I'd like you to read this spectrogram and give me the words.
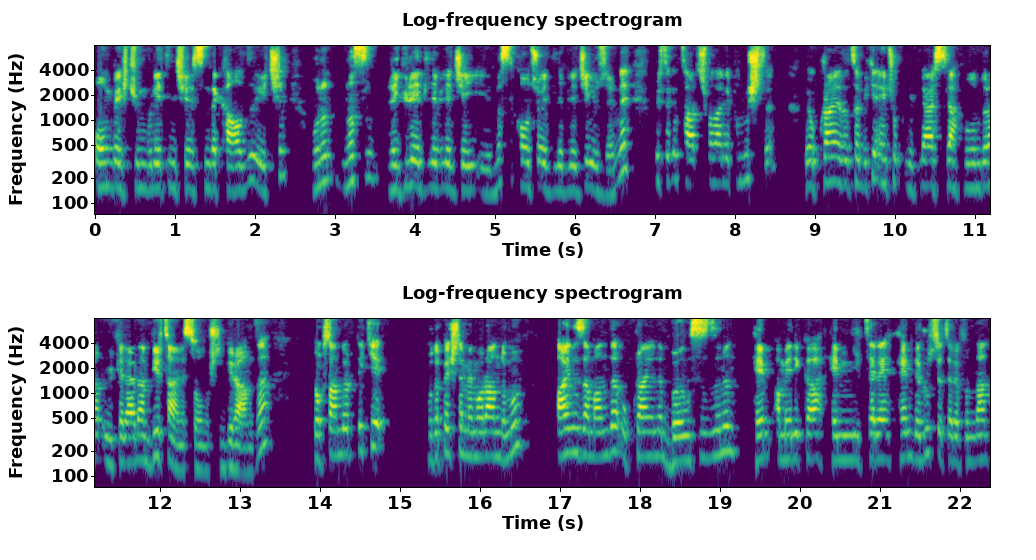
15 cumhuriyetin içerisinde kaldığı için bunun nasıl regüle edilebileceği, nasıl kontrol edilebileceği üzerine bir takım tartışmalar yapılmıştı. Ve Ukrayna'da tabii ki en çok nükleer silah bulunduran ülkelerden bir tanesi olmuştu bir anda. 94'teki Budapeşte Memorandumu aynı zamanda Ukrayna'nın bağımsızlığının hem Amerika hem İngiltere hem de Rusya tarafından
